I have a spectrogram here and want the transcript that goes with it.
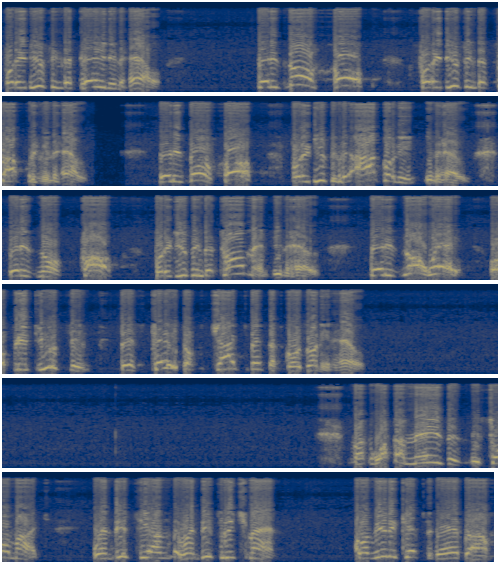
for reducing the pain in hell. There is no hope for reducing the suffering in hell. There is no hope for reducing the agony in hell. There is no hope for reducing the torment in hell. There is no way of reducing the state of judgment that goes on in hell. But what amazes me so much when this young, when this rich man communicates with Abraham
